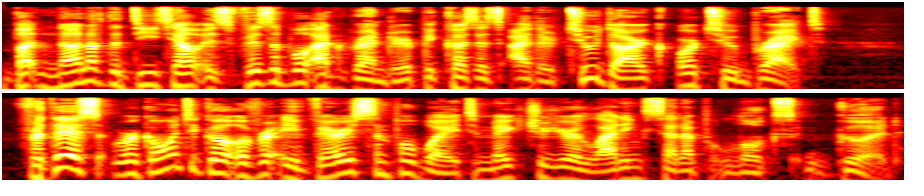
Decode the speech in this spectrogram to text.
but none of the detail is visible at render because it's either too dark or too bright. For this, we're going to go over a very simple way to make sure your lighting setup looks good.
